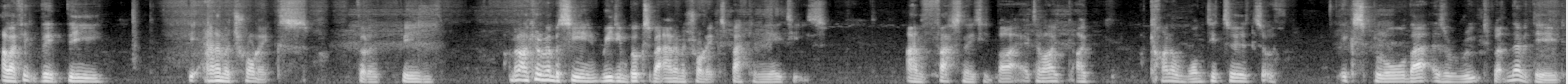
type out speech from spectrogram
and I think the the the animatronics that have been. I mean, I can remember seeing reading books about animatronics back in the eighties. I'm fascinated by it, and I, I, I kind of wanted to sort of explore that as a route, but never did.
